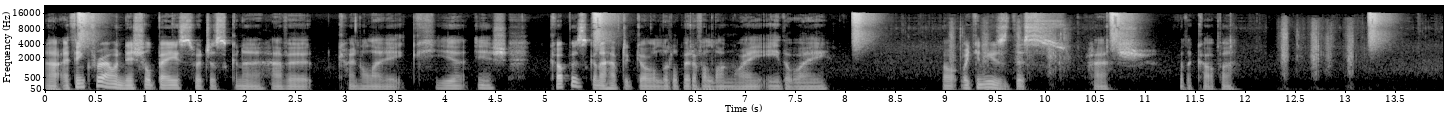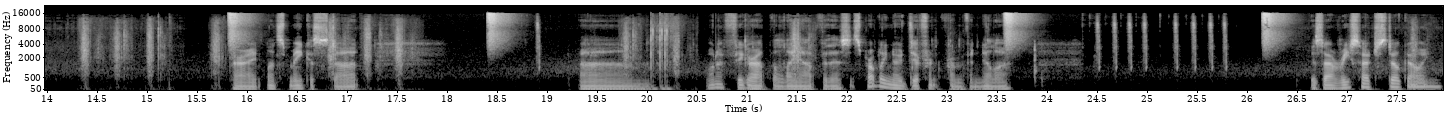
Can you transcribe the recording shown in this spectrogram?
Uh, I think for our initial base, we're just going to have it kind of like here-ish. Copper's going to have to go a little bit of a long way either way. Well, we can use this patch for the copper. Alright, let's make a start. Um, want to figure out the layout for this. It's probably no different from vanilla. Is our research still going?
